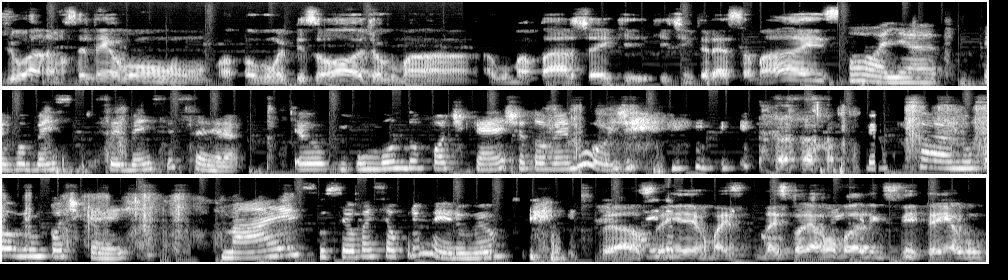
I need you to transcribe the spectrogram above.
Joana, você tem algum, algum episódio, alguma, alguma parte aí que, que te interessa mais? Olha, eu vou bem, ser bem sincera. Eu, o mundo do podcast eu tô vendo hoje. eu nunca, nunca ouvi um podcast. Mas o seu vai ser o primeiro, viu? Não, sem erro, mas na história romana em si, tem algum,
